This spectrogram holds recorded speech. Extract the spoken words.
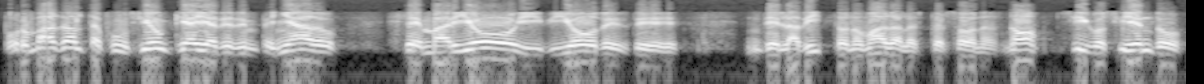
por más alta función que haya desempeñado, se mareó y vio desde de ladito nomás a las personas. No, sigo siendo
